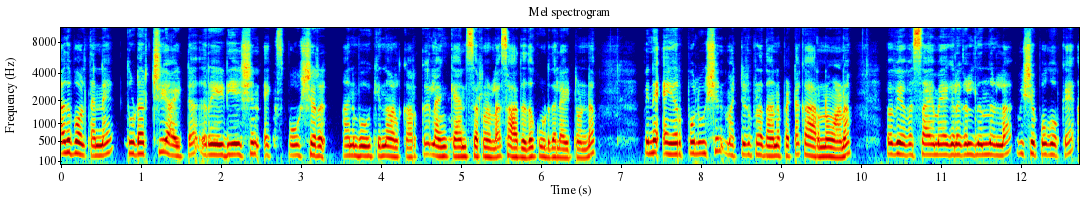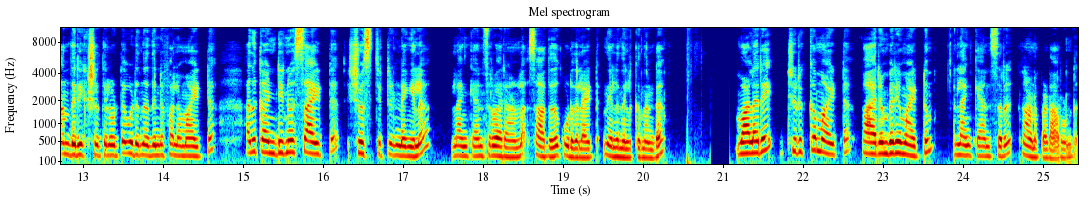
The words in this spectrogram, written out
അതുപോലെ തന്നെ തുടർച്ചയായിട്ട് റേഡിയേഷൻ എക്സ്പോഷർ അനുഭവിക്കുന്ന ആൾക്കാർക്ക് ലങ് ക്യാൻസറിനുള്ള സാധ്യത കൂടുതലായിട്ടുണ്ട്. പിന്നെ എയർ പൊല്യൂഷൻ മറ്റൊരു പ്രധാനപ്പെട്ട കാരണമാണ്. ഇപ്പോൾ വ്യവസായ മേഖലകളിൽ നിന്നുള്ള വിഷപ്പുകൊക്കെ അന്തരീക്ഷത്തിലോട്ട് വിടുന്നതിന്റെ ഫലമായിട്ട് അത് കണ്ടിന്യൂസ് ആയിട്ട് ശ്വസിച്ചിട്ടുണ്ടെങ്കിൽ ലങ് ക്യാൻസർ വരാനുള്ള സാധ്യത കൂടുതലായിട്ട് നിലനിൽക്കുന്നുണ്ട്. വളരെ ചുരുക്കമായിട്ട് പാരമ്പര്യമായിട്ടും ലങ് ക്യാൻസർ കാണപ്പെടാറുണ്ട്.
